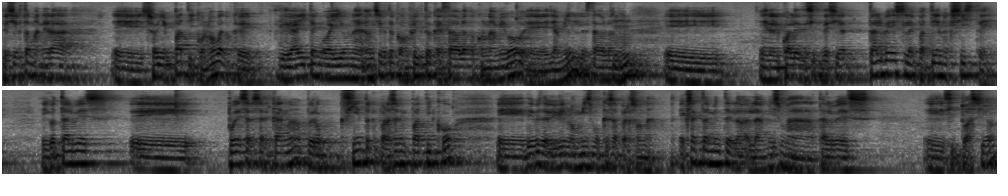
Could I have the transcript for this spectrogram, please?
de cierta manera eh, soy empático, ¿no? Bueno, que, que ahí tengo ahí una- un cierto conflicto que estaba hablando con un amigo, eh, Yamil, le estaba hablando, eh, en el cual decía, tal vez la empatía no existe. Digo, tal vez eh, puede ser cercana, pero siento que para ser empático debes de vivir lo mismo que esa persona. Exactamente la, la misma, tal vez, eh, situación,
